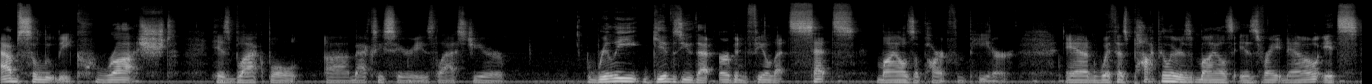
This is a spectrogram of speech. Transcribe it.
absolutely crushed his Black Bolt uh, maxi series last year, really gives you that urban feel that sets Miles apart from Peter. And with as popular as Miles is right now, it's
